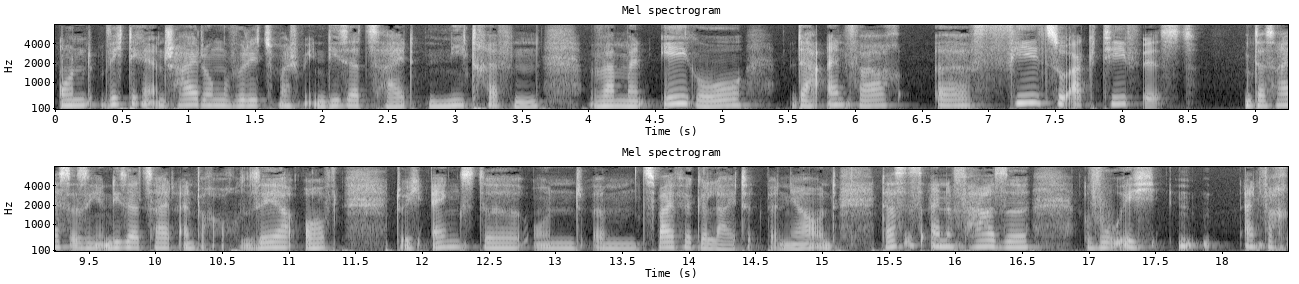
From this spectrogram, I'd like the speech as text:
Und wichtige Entscheidungen würde ich zum Beispiel in dieser Zeit nie treffen, weil mein Ego da einfach äh, viel zu aktiv ist. Das heißt, dass ich in dieser Zeit einfach auch sehr oft durch Ängste und ähm, Zweifel geleitet bin, ja. Und das ist eine Phase, wo ich einfach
